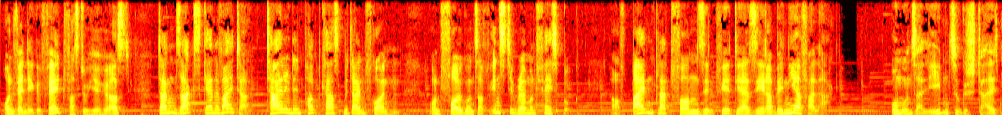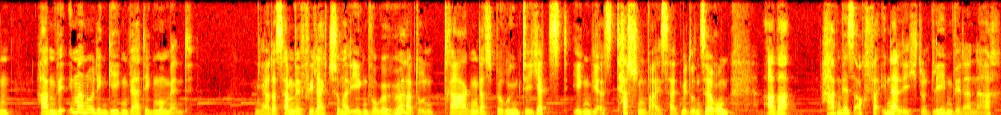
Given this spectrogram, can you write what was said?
Und wenn dir gefällt, was du hier hörst, dann sag's gerne weiter, teile den Podcast mit deinen Freunden und folge uns auf Instagram und Facebook. Auf beiden Plattformen sind wir der Serabenia Verlag. Um unser Leben zu gestalten, haben wir immer nur den gegenwärtigen Moment. Ja, das haben wir vielleicht schon mal irgendwo gehört und tragen das berühmte Jetzt irgendwie als Taschenweisheit mit uns herum, aber haben wir es auch verinnerlicht und leben wir danach?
